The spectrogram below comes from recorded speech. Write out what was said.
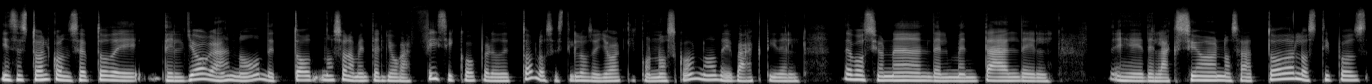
Y ese es todo el concepto de, del yoga, ¿no? De todo, no solamente el yoga físico, pero de todos los estilos de yoga que conozco, ¿no? De bhakti, del devocional, del mental, del, eh, de la acción, o sea, todos los tipos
